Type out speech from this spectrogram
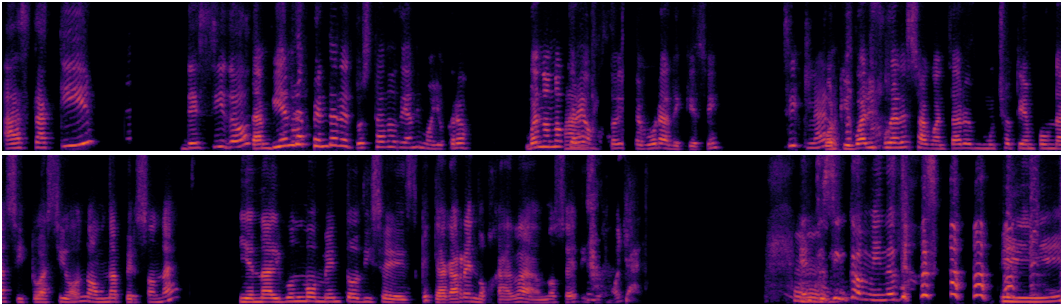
hasta aquí decido. También depende de tu estado de ánimo, yo creo. Bueno, no ah. creo, estoy segura de que sí. Sí, claro. Porque igual puedes aguantar mucho tiempo una situación o a una persona y en algún momento dices que te agarra enojada, no sé, dices, oye. En tus cinco minutos. sí,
